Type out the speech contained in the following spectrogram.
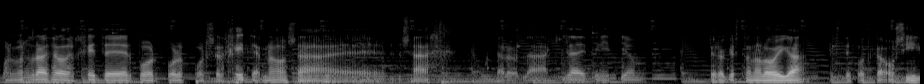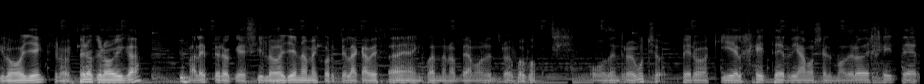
volvemos otra vez a lo del hater por, ser hater, ¿no? O sea, eh, claro, aquí la definición espero que esto no lo oiga, este podcast, o si lo oye, que lo, espero que lo oiga, ¿vale? Pero que si lo oye no me corte la cabeza en cuando nos veamos dentro de poco o dentro de mucho. Pero aquí el hater, digamos, el modelo de hater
